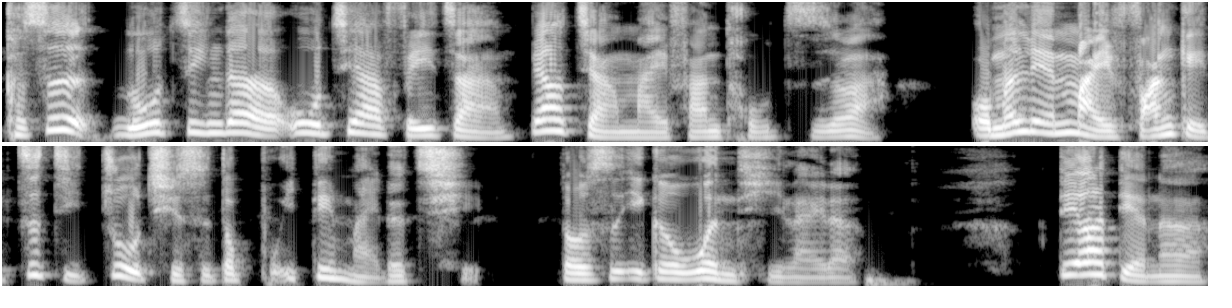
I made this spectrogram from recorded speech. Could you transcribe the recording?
可是如今的物价飞涨，不要讲买房投资了，我们连买房给自己住，其实都不一定买得起，都是一个问题来的。第二点呢，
